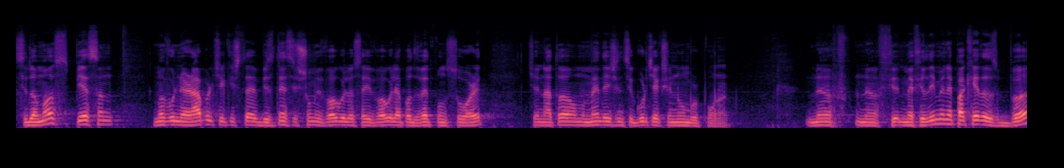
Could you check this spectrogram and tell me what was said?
sidomos pjesën më vulnerabël që kishte biznesi shumë i vogël ose i vogël apo të vetëpunësuarit që në ato momente ishin të sigurtë që e kishin humbur punën. Në në me fillimin e paketës B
